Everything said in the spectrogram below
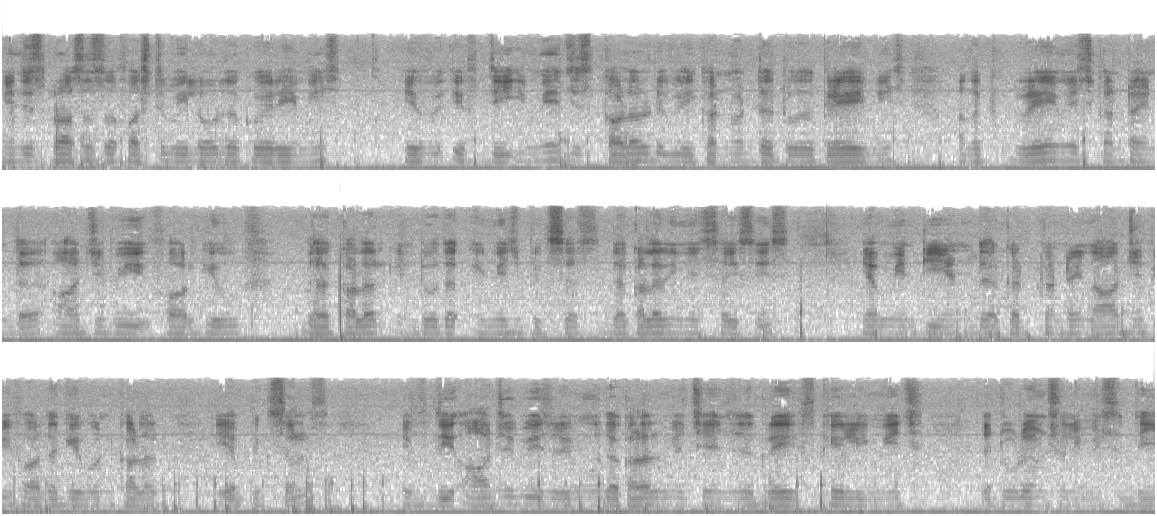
In this process, first we load the query image. If, if the image is colored, we convert that to the gray image, and the gray image contain the RGB for give the color into the image pixels. The color image size is MNT and the contain RGB for the given color M pixels. If the RGB is removed, the color may change the grayscale image the two-dimensional image the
